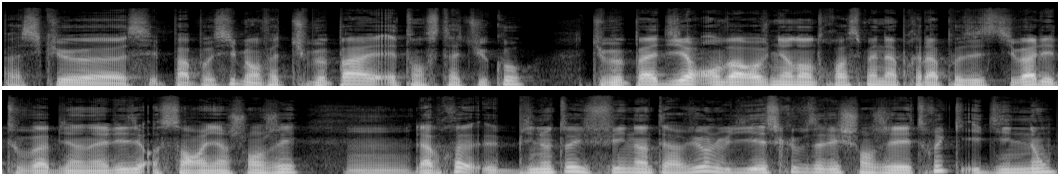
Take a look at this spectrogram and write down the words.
parce que euh, c'est pas possible. En fait, tu peux pas être en statu quo. Tu peux pas dire on va revenir dans trois semaines après la pause estivale et tout va bien aller sans rien changer. La preuve, Binotto, il fait une interview, on lui dit est-ce que vous allez changer les trucs? Il dit non.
